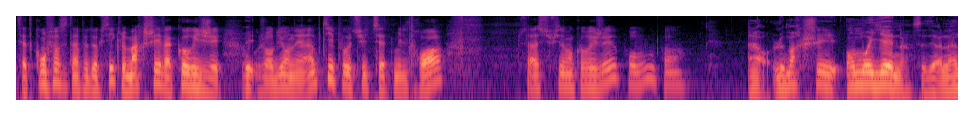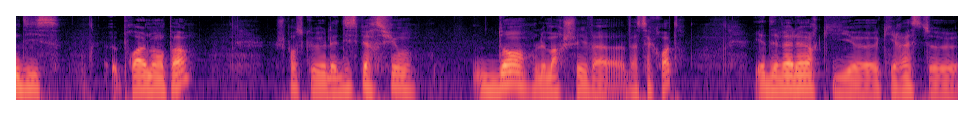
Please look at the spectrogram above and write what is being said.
cette confiance est un peu toxique. Le marché va corriger. Aujourd'hui, on est un petit peu au-dessus de 7003. Ça a suffisamment corrigé pour vous ou pas? Alors, le marché en moyenne, c'est-à-dire l'indice, euh, probablement pas. Je pense que la dispersion dans le marché va, va s'accroître. Il y a des valeurs qui, euh, qui, restent, euh,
